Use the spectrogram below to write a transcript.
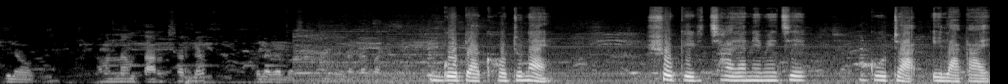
কি নাম আমার নাম তারক সরকার। এলাকার এলাকার বাড়ি গোটা ঘটনায় শোকের ছায়া নেমেছে গোটা এলাকায়।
